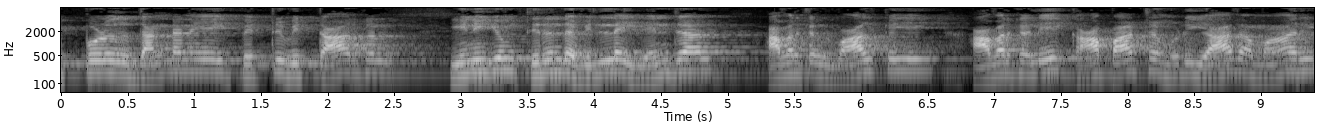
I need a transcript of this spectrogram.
இப்பொழுது தண்டனையை பெற்றுவிட்டார்கள். இனியும் திருந்தவில்லை என்றால் அவர்கள் வாழ்க்கையை அவர்களே காப்பாற்ற முடியாத மாறி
